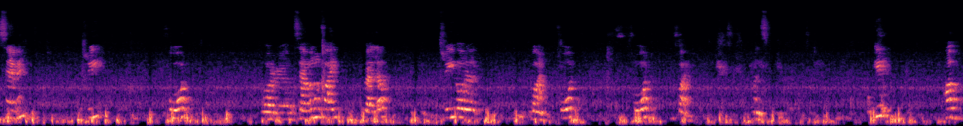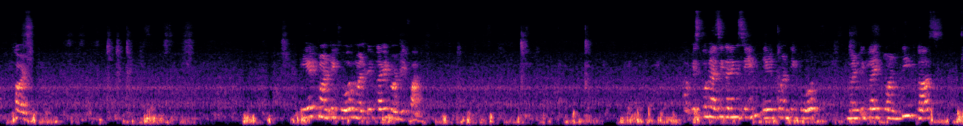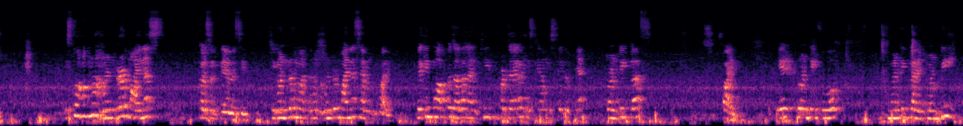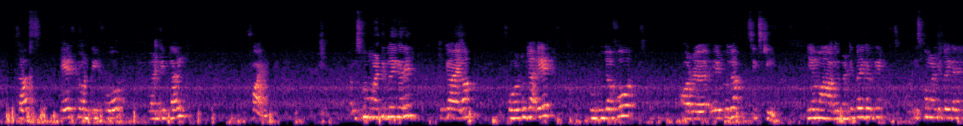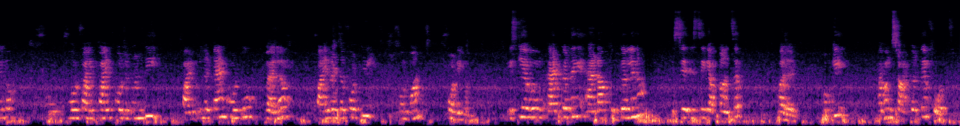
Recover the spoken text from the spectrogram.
सेवन थ्री फोर और सेवन और फाइव ट्वेल्व थ्री और one four four five okay अब third eight twenty four multiply twenty five अब इसको ऐसे करेंगे same eight twenty four multiply twenty plus इसको हम ना हंड्रेड माइनस कर सकते हैं वैसे। Hundred hundred minus seventy five लेकिन वो आपको ज़्यादा लेंथी पड़ जाएगा, इसलिए हम इसलिए करते हैं twenty plus five eight twenty four multiply twenty plus eight twenty four multiply five अब इसको मल्टीप्लाई करें तो क्या आएगा? फोर टू जा एट टू टू जा फोर और एट टू जा सिक्सटीन ये हम आगे मल्टीप्लाई करके इसको मल्टीप्लाई करेंगे तो फोर फाइव फाइव फोर जो ट्वेंटी फाइव टू जो टेन और टू ट्वेल्व फाइव एट जो फोर्टी और वन फोर्टी वन इसकी अब हम ऐड कर देंगे। ऐड आप खुद कर लेना। इससे इससे कि आपका आंसर आ जाएगा। ओके अब हम स्टार्ट करते हैं fourth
